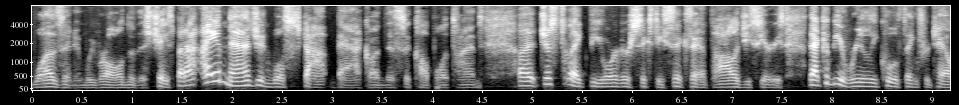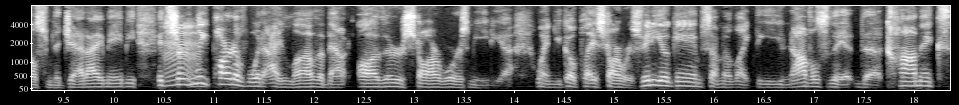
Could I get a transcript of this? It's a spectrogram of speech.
wasn't, and we were all into this chase. But I, I imagine we'll stop back on this a couple of times uh, just like the Order 66 anthology series. That could be a really cool thing for Tales from the Jedi, maybe. It's Mm. certainly part of what I love about other Star Wars media. When you go play Star Wars video games, some of like the novels, the, the comics,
